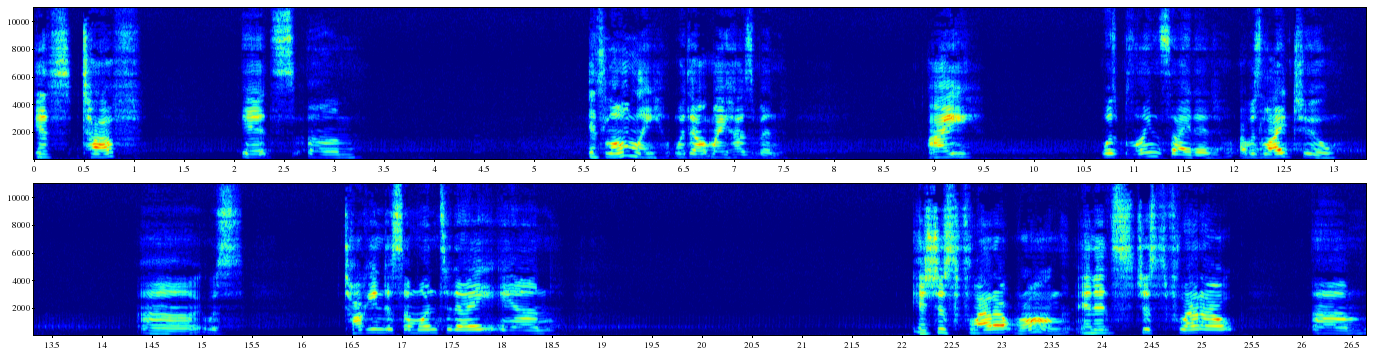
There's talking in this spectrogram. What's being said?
It's tough. It's um it's lonely without my husband. I was blindsided. I was lied to. Uh, I was talking to someone today and it's just flat out wrong and it's just flat out um,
